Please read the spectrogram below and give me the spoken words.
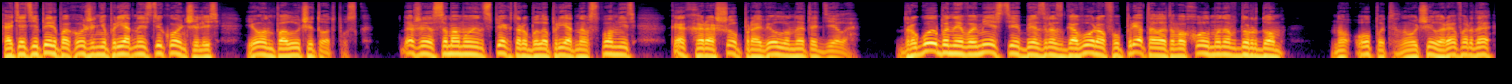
Хотя теперь, похоже, неприятности кончились, и он получит отпуск. Даже самому инспектору было приятно вспомнить, как хорошо провел он это дело. Другой бы на его месте без разговоров упрятал этого Холмана в дурдом, но опыт научил Рефорда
